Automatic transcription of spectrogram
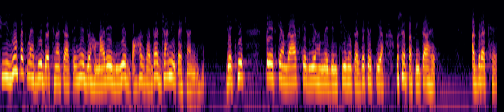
چیزوں تک محدود رکھنا چاہتے ہیں جو ہمارے لیے بہت زیادہ جانی پہچانی ہیں۔ دیکھیے، پیٹ کے امراض کے لیے ہم نے جن چیزوں کا ذکر کیا اس میں پپیتا ہے۔ ادرک ہے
